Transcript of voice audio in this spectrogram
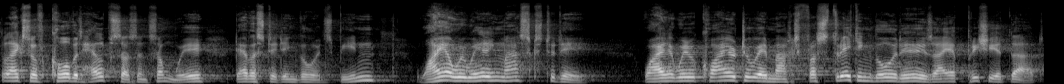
the likes of COVID helps us in some way, devastating though it's been. Why are we wearing masks today? Why are we required to wear masks? Frustrating though it is, I appreciate that.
